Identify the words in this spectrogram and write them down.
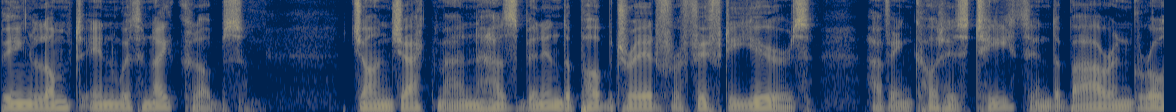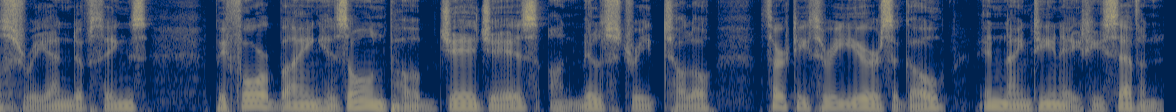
being lumped in with nightclubs? John Jackman has been in the pub trade for 50 years, having cut his teeth in the bar and grocery end of things before buying his own pub, JJ's, on Mill Street, Tullow, 33 years ago in 1987.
